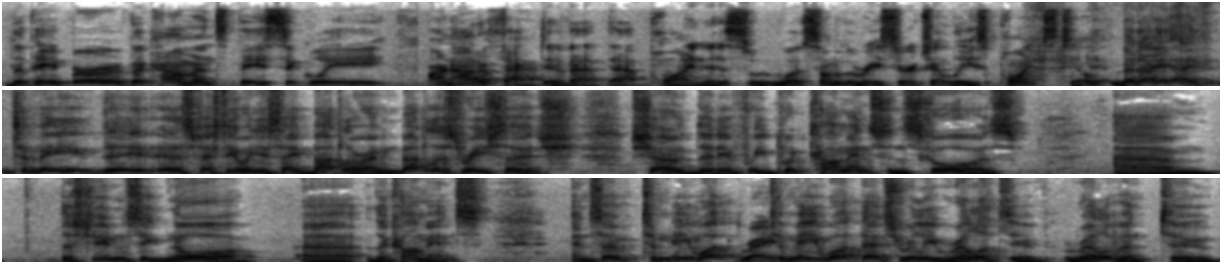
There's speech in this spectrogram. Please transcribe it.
the paper, the comments basically are not effective at that point, is what some of the research at least points to. But I, I, to me, the, especially when you say Butler, I mean, Butler's research showed that if we put comments and scores, um, the students ignore uh, the comments. And so, to me, what right. to me what that's really relative relevant to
